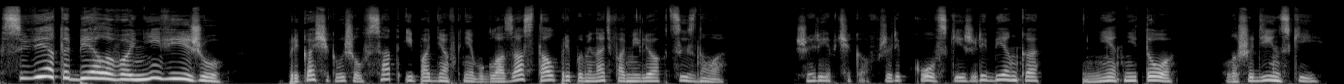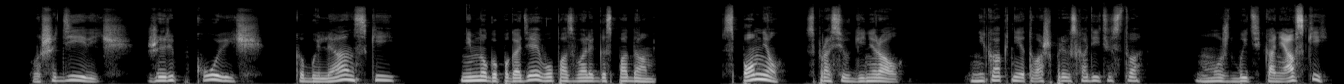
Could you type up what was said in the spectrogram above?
света белого не вижу!» Приказчик вышел в сад и, подняв к небу глаза, стал припоминать фамилию акцизного. Жеребчиков, Жеребковский, Жеребенко. Нет, не то. Лошадинский, Лошадевич, Жеребкович, Кобылянский. Немного погодя его позвали к господам. «Вспомнил?» — спросил генерал. «Никак нет, ваше превосходительство. Может быть, Конявский?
